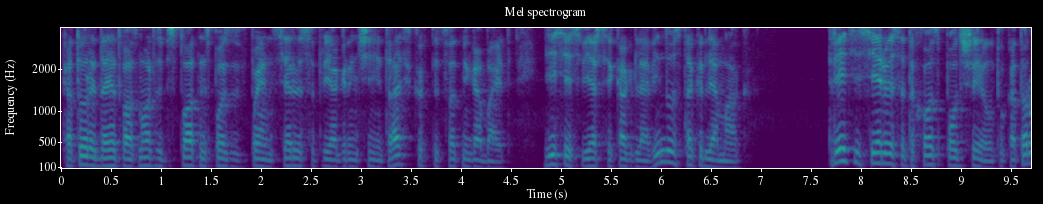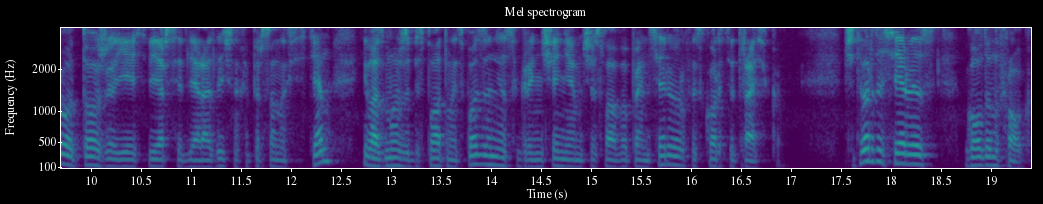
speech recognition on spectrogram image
который дает возможность бесплатно использовать VPN-сервисы при ограничении трафика в 500 мегабайт. Здесь есть версии как для Windows, так и для Mac. Третий сервис это Hotspot Shield, у которого тоже есть версии для различных операционных систем и возможность бесплатного использования с ограничением числа VPN-серверов и скорости трафика. Четвертый сервис Golden Frog.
